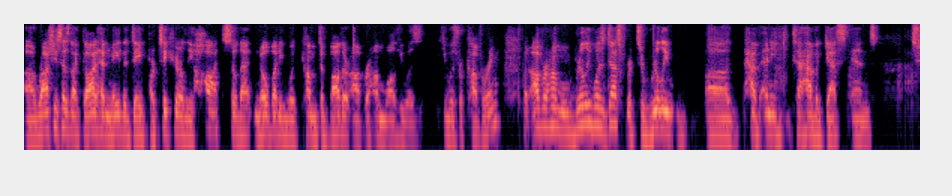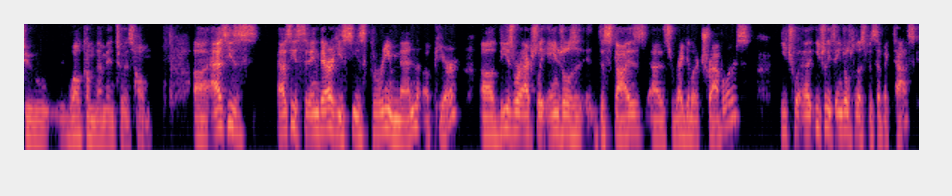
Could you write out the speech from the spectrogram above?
Uh, Rashi says that God had made the day particularly hot so that nobody would come to bother Abraham while he was he was recovering. But Abraham really was desperate to really uh, have any to have a guest and to welcome them into his home. Uh, as he's as he's sitting there, he sees three men appear. Uh, these were actually angels disguised as regular travelers each uh, each of these angels with a specific task.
